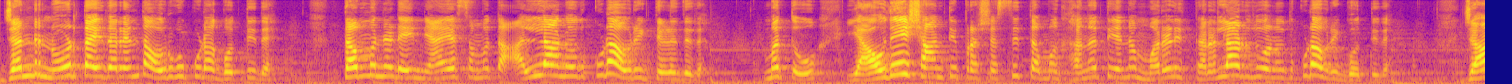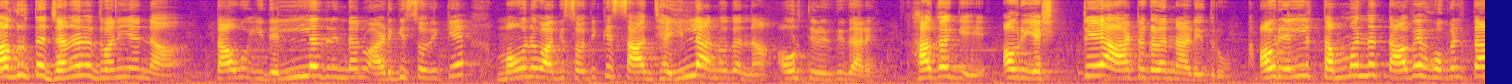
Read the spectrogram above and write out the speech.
ಜನರು ನೋಡ್ತಾ ಇದ್ದಾರೆ ಅಂತ ಅವ್ರಿಗೂ ಕೂಡ ಗೊತ್ತಿದೆ. ತಮ್ಮ ನಡೆ ನ್ಯಾಯಸಮ್ಮತ ಅಲ್ಲ ಅನ್ನೋದು ಕೂಡ ಅವ್ರಿಗೆ ತಿಳಿದಿದೆ. ಮತ್ತು ಯಾವುದೇ ಶಾಂತಿ ಪ್ರಶಸ್ತಿ ತಮ್ಮ ಘನತೆಯನ್ನು ಮರಳಿ ತರಲಾರದು ಅನ್ನೋದು ಕೂಡ ಅವ್ರಿಗೆ ಗೊತ್ತಿದೆ. ಜಾಗೃತ ಜನರ ಧ್ವನಿಯನ್ನ ತಾವು ಇದೆಲ್ಲದರಿಂದನೂ ಅಡಗಿಸೋದಕ್ಕೆ, ಮೌನವಾಗಿಸೋದಕ್ಕೆ ಸಾಧ್ಯ ಇಲ್ಲ ಅನ್ನೋದನ್ನ ಅವ್ರು ತಿಳಿದಿದ್ದಾರೆ. ಹಾಗಾಗಿ ಅವ್ರು ಎಷ್ಟೇ ಆಟಗಳನ್ನಾಡಿದ್ರು, ಅವರೆಲ್ಲ ತಮ್ಮನ್ನ ತಾವೇ ಹೊಗಳ್ತಾ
